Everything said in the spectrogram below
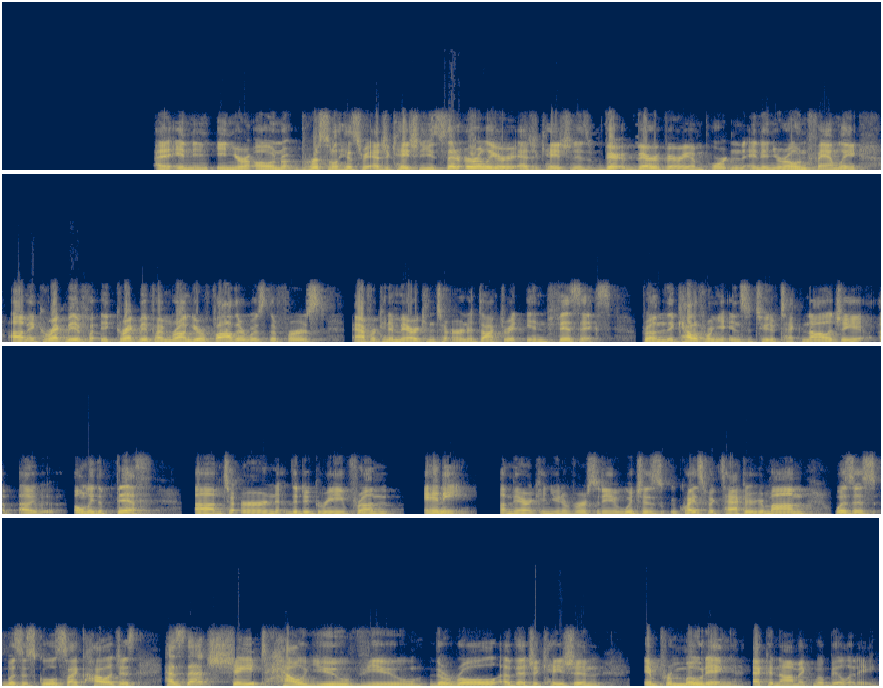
In, in your own personal history, education, you said earlier, education is very, very, very important. And in your own family, um, and correct me if correct me if I'm wrong, your father was the first African American to earn a doctorate in physics from the California Institute of Technology, uh, uh, only the fifth um, to earn the degree from any American university, which is quite spectacular. Your mom was a, was a school psychologist. Has that shaped how you view the role of education in promoting economic mobility?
